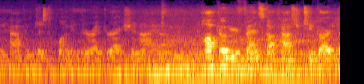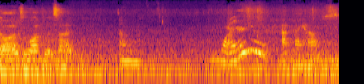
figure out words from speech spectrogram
he happened just to point me in the right direction. I uh, hopped over your fence, got past your two guard dogs, and locked them inside. Um, why are you at my house?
